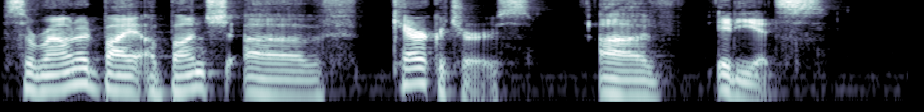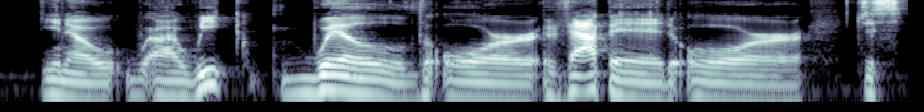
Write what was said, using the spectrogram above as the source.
surrounded by a bunch of caricatures of idiots you know, uh, weak willed or vapid or just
